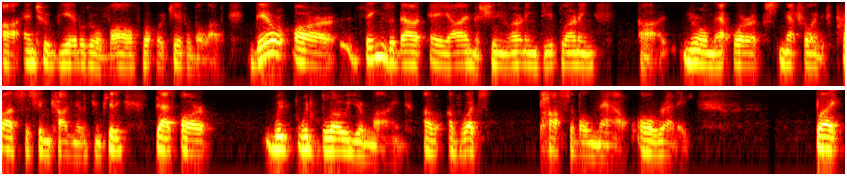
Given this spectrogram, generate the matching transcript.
uh, and to be able to evolve what we're capable of? There are things about AI, machine learning, deep learning, uh, neural networks, natural language processing, cognitive computing that are would, would blow your mind of, of what's possible now already. But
